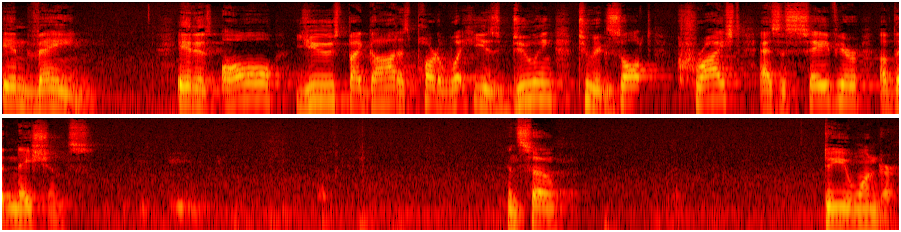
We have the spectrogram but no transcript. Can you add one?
in vain. It is all used by God as part of what He is doing to exalt Christ as the Savior of the nations. And so, do you wonder?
